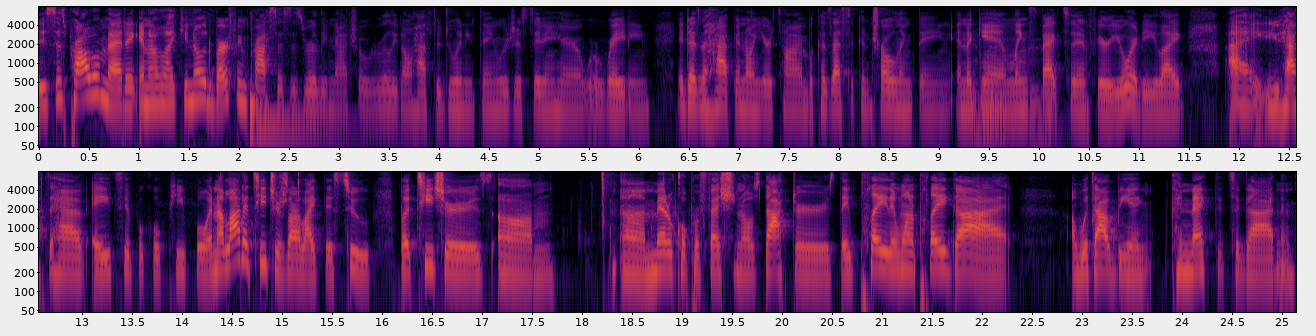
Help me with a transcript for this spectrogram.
this is problematic. And I'm like, you know, the birthing process is really natural. We really don't have to do anything. We're just sitting here and we're waiting. It doesn't happen on your time because that's a controlling thing. And again, mm-hmm, links mm-hmm. back to inferiority. Like I you have to have atypical people. And a lot of teachers are like this too. But teachers, um, uh, medical professionals, doctors, they play, they want to play God without being connected to God in,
